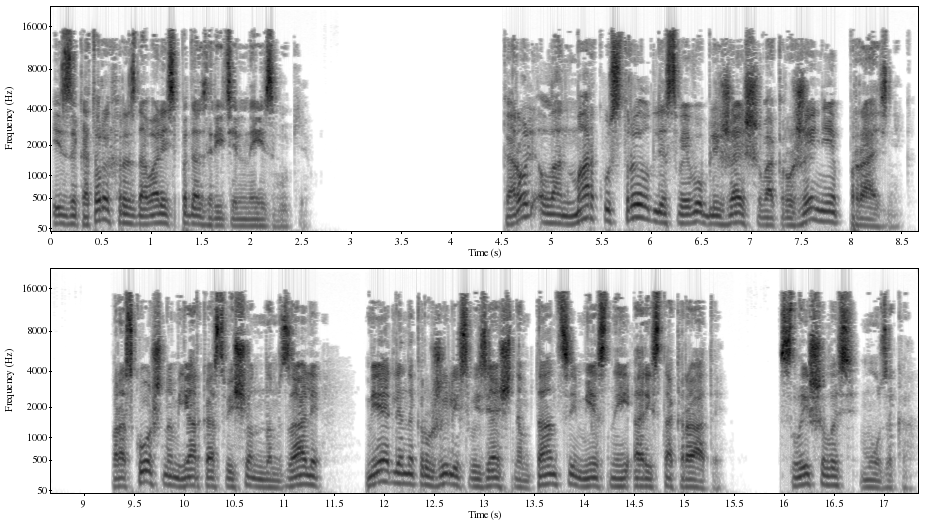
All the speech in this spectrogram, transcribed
из-за которых раздавались подозрительные звуки. Король Ланмарк устроил для своего ближайшего окружения праздник. В роскошном, ярко освещенном зале медленно кружились в изящном танце местные аристократы, Слышалась музыка.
